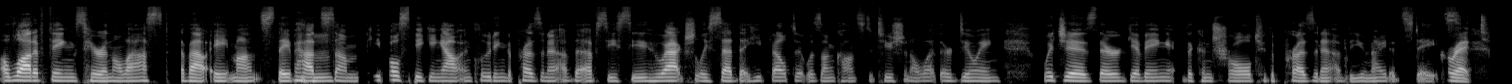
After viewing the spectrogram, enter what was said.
a lot of things here in the last about eight months. They've had Mhm. some people speaking out, including the president of the FCC, who actually said that he felt it was unconstitutional what they're doing, which is they're giving the control to the president of the United States Correct.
